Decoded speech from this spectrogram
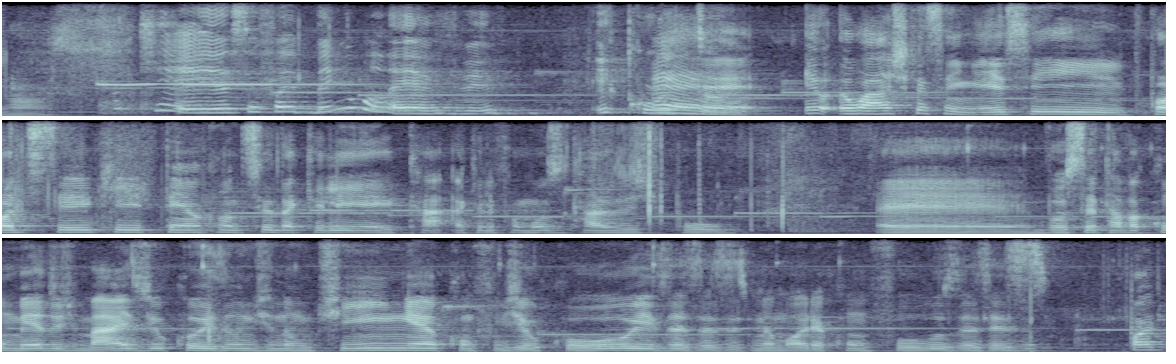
Nossa. Ok, esse foi bem leve e curto. É, eu, eu acho que assim, esse pode ser que tenha acontecido aquele, aquele famoso caso de tipo. é, você tava com medo demais, viu coisa onde não tinha, confundiu coisas, às vezes memória confusa, às vezes pode.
